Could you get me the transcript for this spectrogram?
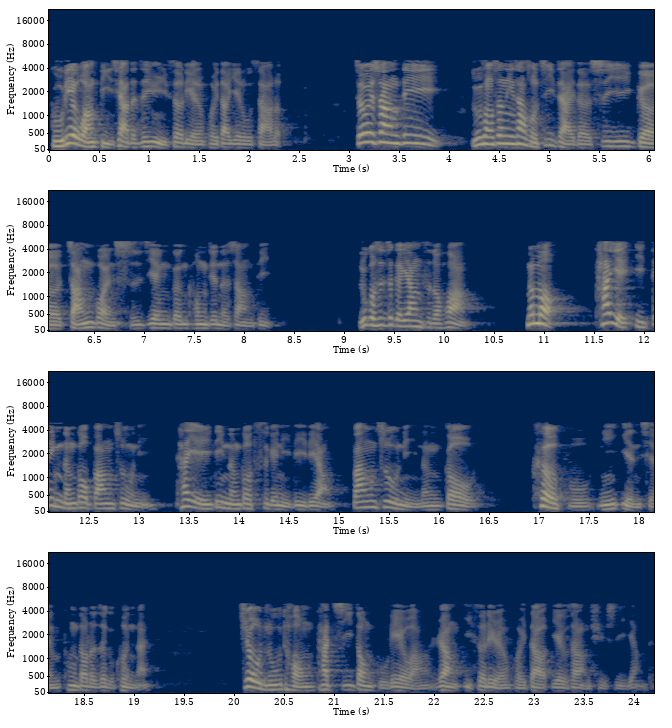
古列王底下的这群以色列人回到耶路撒冷。这位上帝，如同圣经上所记载的，是一个掌管时间跟空间的上帝。如果是这个样子的话，那么他也一定能够帮助你，他也一定能够赐给你力量，帮助你能够克服你眼前碰到的这个困难。就如同他激动古列王，让以色列人回到耶路撒冷去是一样的。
